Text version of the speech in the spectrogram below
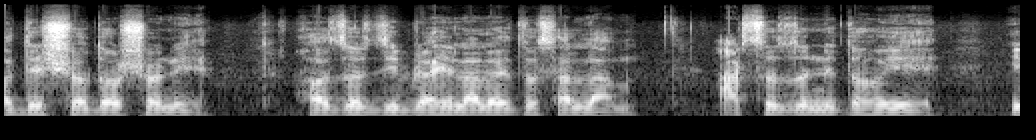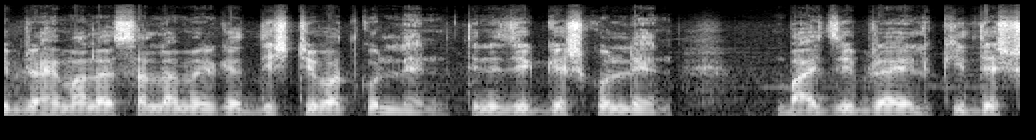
অদৃশ্য দর্শনে হজরত ইব্রাহিম আলাইসাল্লাম আশ্চর্যজনিত হয়ে ইব্রাহিম আলাইসাল্লামেরকে দৃষ্টিপাত করলেন। তিনি জিজ্ঞেস করলেন, ভাই জিব্রাইল কী দৃশ্য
